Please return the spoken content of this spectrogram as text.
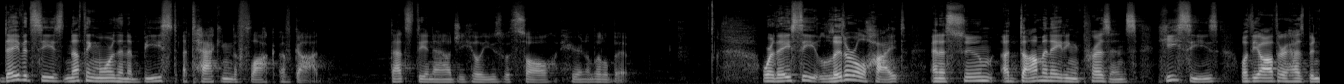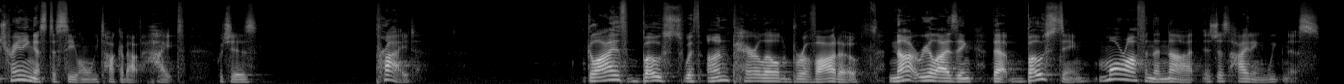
David sees nothing more than a beast attacking the flock of God. That's the analogy he'll use with Saul here in a little bit. Where they see literal height and assume a dominating presence, he sees what the author has been training us to see when we talk about height, which is pride. Goliath boasts with unparalleled bravado, not realizing that boasting, more often than not, is just hiding weakness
